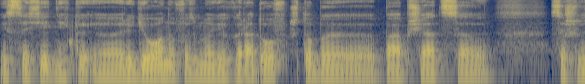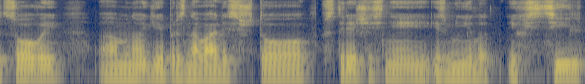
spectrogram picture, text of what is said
из соседних э, регионов, из многих городов, чтобы пообщаться со Швецовой. А Многие признавались, что встреча с ней изменила их стиль,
